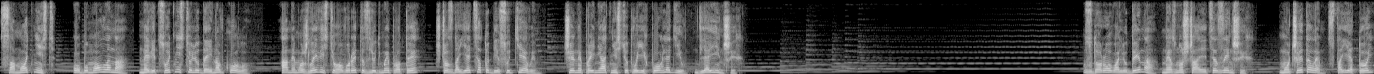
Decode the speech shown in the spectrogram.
Самотність обумовлена не відсутністю людей навколо, а неможливістю говорити з людьми про те, що здається тобі суттєвим, чи неприйнятністю твоїх поглядів для інших. Здорова людина не знущається з інших. Мучителем стає той,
